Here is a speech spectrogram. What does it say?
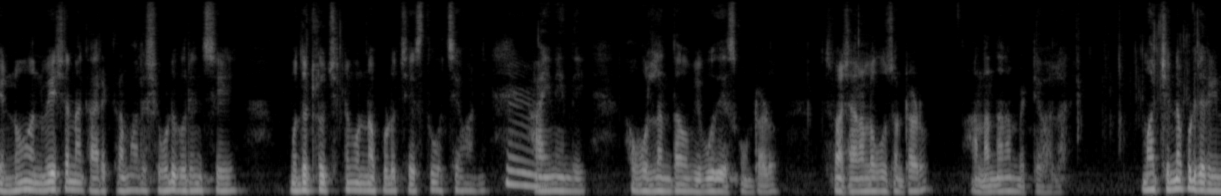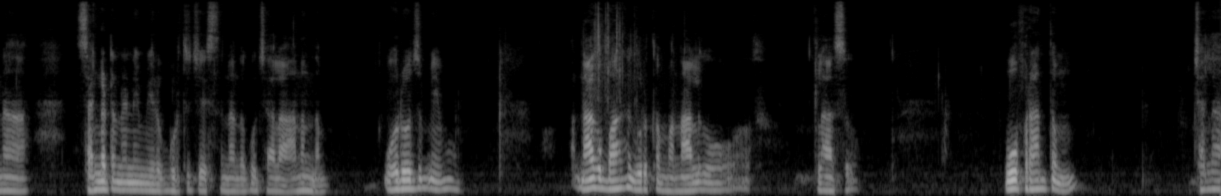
ఎన్నో అన్వేషణ కార్యక్రమాలు శివుడి గురించి మొదట్లో చిన్నగా ఉన్నప్పుడు చేస్తూ వచ్చేవాడిని. ఆయన ఏంది ఆ ఒళ్ళంతా విభూది వేసుకుంటాడు శ్మశానంలో కూర్చుంటాడు అన్నందనం పెట్టేవాళ్ళని. మా చిన్నప్పుడు జరిగిన సంఘటనని మీరు గుర్తు చేస్తున్నందుకు చాలా ఆనందం. ఓ రోజు మేము నాకు బాగా గుర్తమ్మా నాలుగో క్లాసు. ఓ ప్రాంతం చాలా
